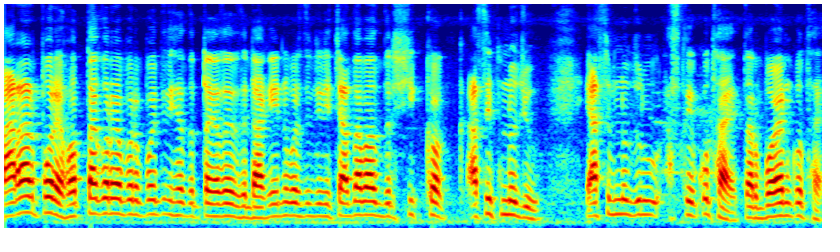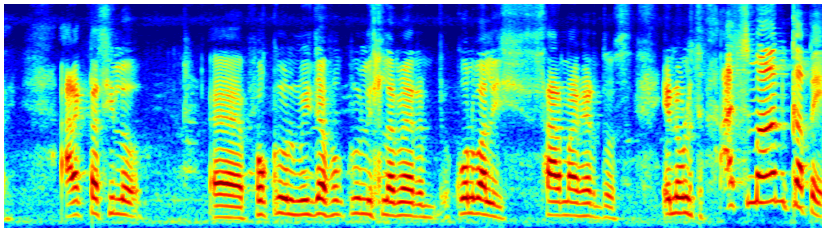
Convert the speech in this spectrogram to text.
মারার পরে হত্যা করার পরে পঁয়ত্রিশ হাজার টাকা চাইছে ঢাকা ইউনিভার্সিটির চাঁদাবাজদের শিক্ষক আসিফ নজু। আসিফ নজরুল আজকে কোথায়? তার বয়ান কোথায়? আরেকটা ছিল ফখরুল, মির্জা ফখরুল ইসলামের কোলবালিশ সারমা ফেরদোস। এনে বলেছে, আসমান কাপে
